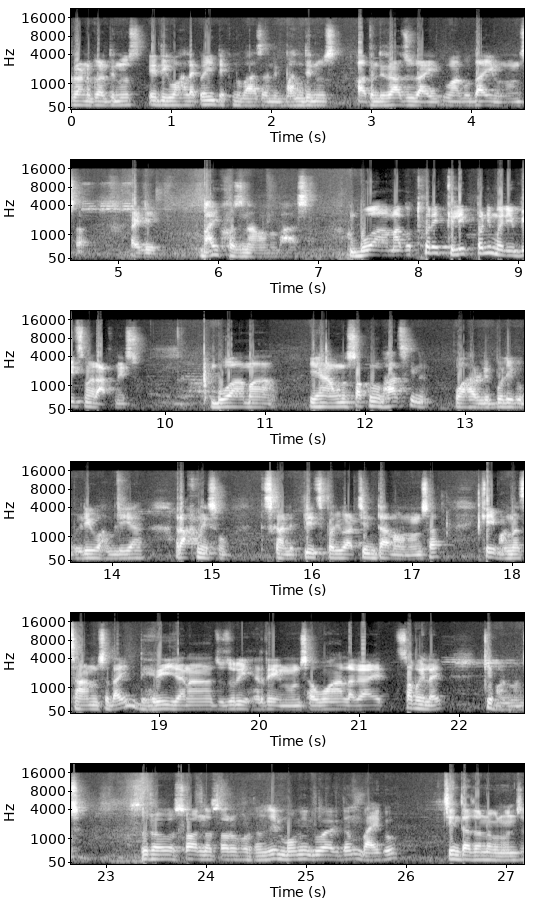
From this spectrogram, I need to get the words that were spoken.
ग्रहण गरिदिनुहोस्। यदि उहाँलाई कहीँ देख्नु भएको छ भने भनिदिनुहोस्। आदरणीय राजु दाई उहाँको दाई हुनुहुन्छ। अहिले भाइ खोज्न आउनु भएको छ। बुवा आमाको थोरै क्लिप पनि मैले बिचमा राख्नेछु। बुवा आमा यहाँ आउन सक्नु भएको छैन। उहाँहरूले बोलेको भिडियो हामीले यहाँ राख्नेछौँ। त्यस कारणले प्लिज परिवार चिन्तामा हुनुहुन्छ। केही भन्न चाहनुहुन्छ दाइ धेरैजना जो जसले हेर्दै हुनुहुन्छ। उहाँ लगायत सबैलाई के भन्नुहुन्छ? सुरु सबभन्दा सर्वप्रथम चाहिँ मम्मी बुवा एकदम भाइको चिन्ताजनक हुनुहुन्छ।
